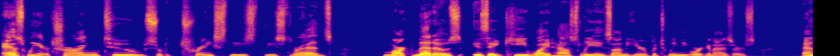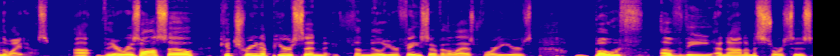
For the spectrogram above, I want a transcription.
as we are trying to sort of trace these these threads, Mark Meadows is a key White House liaison here between the organizers and the White House. Uh, there is also Katrina Pearson, familiar face over the last four years. Both of the anonymous sources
